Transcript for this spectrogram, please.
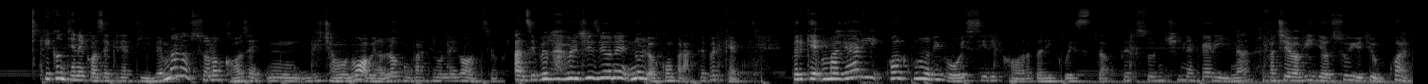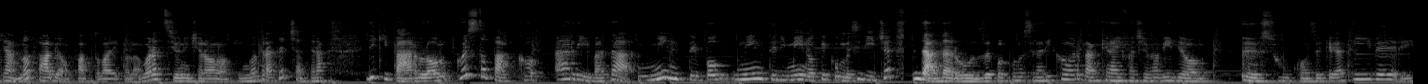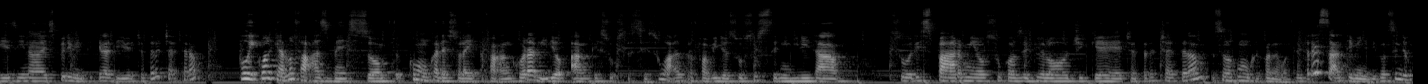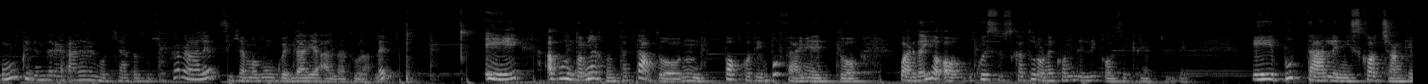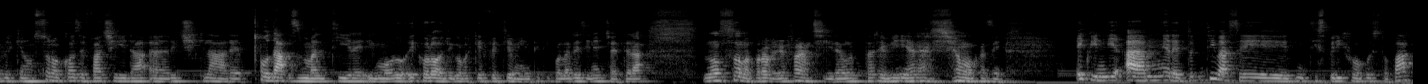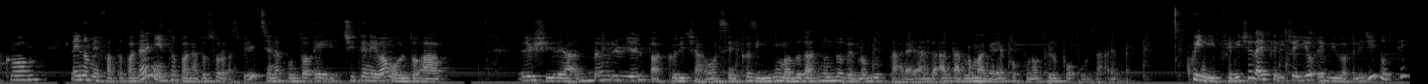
che contiene cose creative, ma non sono cose, diciamo, nuove, non le ho comprate in un negozio. Anzi, per la precisione, non le ho comprate perché perché magari qualcuno di voi si ricorda di questa personcina carina che faceva video su YouTube qualche anno fa, abbiamo fatto varie collaborazioni, ci eravamo anche incontrate eccetera. Di chi parlo? Questo pacco arriva da niente, niente di meno che come si dice da Da Rose, qualcuno se la ricorda, anche lei faceva video eh, su cose creative, resina, esperimenti creativi eccetera eccetera. Poi qualche anno fa ha smesso, comunque adesso lei fa ancora video anche su, se su altro, fa video su sostenibilità su risparmio, su cose biologiche, eccetera, eccetera. Sono comunque cose molto interessanti, quindi vi consiglio comunque di andare a dare un'occhiata sul suo canale. Si chiama ovunque Daria al Naturale. E appunto mi ha contattato poco tempo fa e mi ha detto guarda io ho questo scatolone con delle cose creative e buttarle mi scoccia anche perché non sono cose facili da eh, riciclare o da smaltire in modo ecologico perché effettivamente tipo la resina eccetera non sono proprio facili da buttare via diciamo così e quindi um, mi ha detto ti va se ti spedisco questo pacco? Lei non mi ha fatto pagare niente, ho pagato solo la spedizione appunto e ci teneva molto a riuscire a dare via il pacco diciamo se, così in modo da non doverlo buttare, a, a darlo magari a qualcuno che lo può usare. Quindi felice lei, felice io e viva felici tutti.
